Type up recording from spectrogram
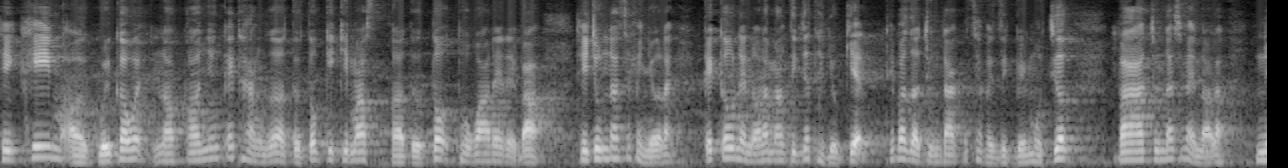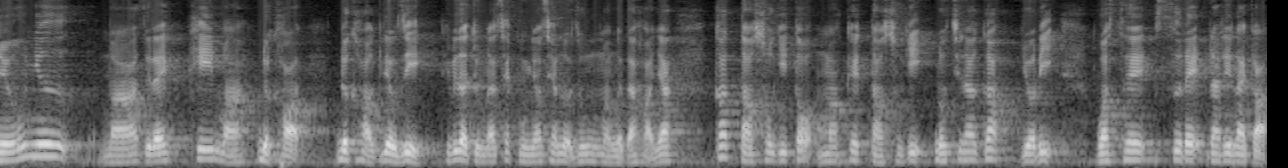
Thì khi mà ở cuối câu ấy nó có những cái thằng là từ tokikimasu và từ to to wa đây để bảo, thì chúng ta sẽ phải nhớ lại cái câu này nó là mang tính chất thể điều kiện. Thế bao giờ chúng ta cũng sẽ phải dịch với một trước. Và chúng ta sẽ phải nói là nếu như mà gì đây khi mà được hỏi được hỏi cái điều gì, thì bây giờ chúng ta sẽ cùng nhau xem nội dung mà người ta hỏi nha. Kata sogi to maketa sogi dochira ga yori wase sure rarenai ka?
